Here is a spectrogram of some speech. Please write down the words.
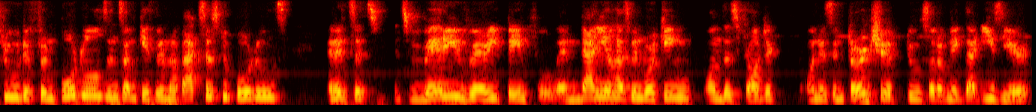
through different portals. In some cases, they don't have access to portals. And it's it's it's very, very painful. And Daniel has been working on this project on his internship to sort of make that easier.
